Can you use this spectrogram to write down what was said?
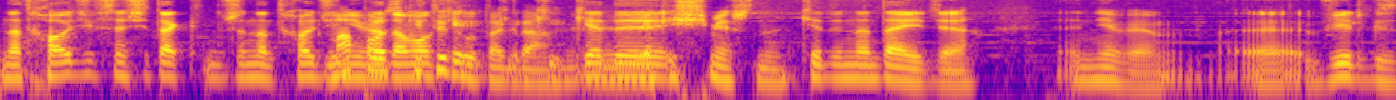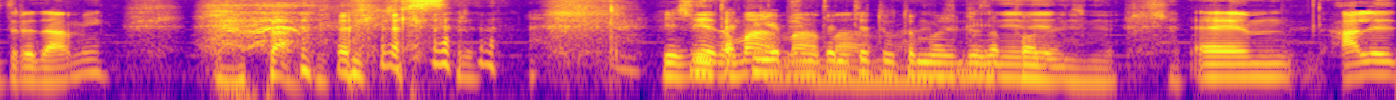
Nadchodzi w sensie tak, że nadchodzi Ma nie wiadomo tytuł kie- ta gra, kie- kiedy, jakiś śmieszny. kiedy nadejdzie. Nie wiem, e, wilk z dreadami? Jeżeli no tak ma, nie brzmi ma, ten ma, tytuł, to możesz go Nie, nie, nie, nie. Em, ale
